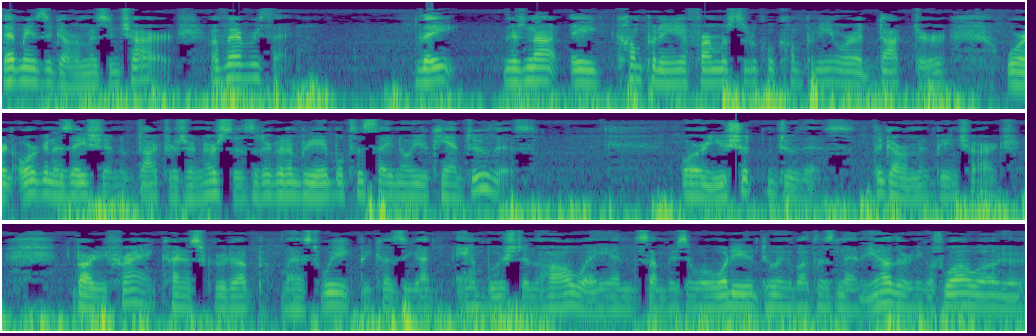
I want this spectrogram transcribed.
That means the government's in charge of everything. They there's not a company, a pharmaceutical company or a doctor or an organization of doctors or nurses that are going to be able to say no you can't do this or you shouldn't do this. The government be in charge. Barney Frank kind of screwed up last week because he got ambushed in the hallway, and somebody said, "Well, what are you doing about this and that and the other?" And he goes, "Well, uh,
